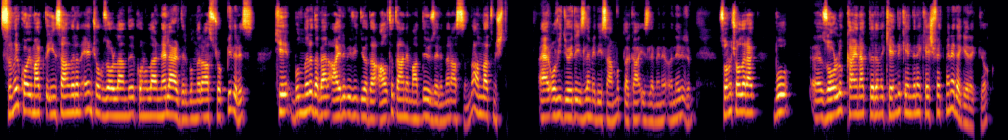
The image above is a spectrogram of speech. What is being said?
sınır koymakta insanların en çok zorlandığı konular nelerdir bunları az çok biliriz. Ki bunları da ben ayrı bir videoda 6 tane madde üzerinden aslında anlatmıştım. Eğer o videoyu da izlemediysen mutlaka izlemeni öneririm. Sonuç olarak bu zorluk kaynaklarını kendi kendine keşfetmene de gerek yok.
